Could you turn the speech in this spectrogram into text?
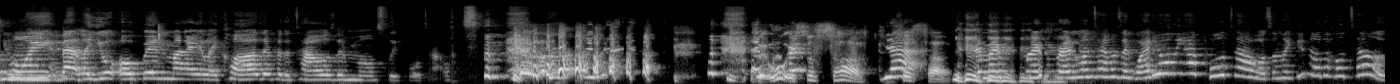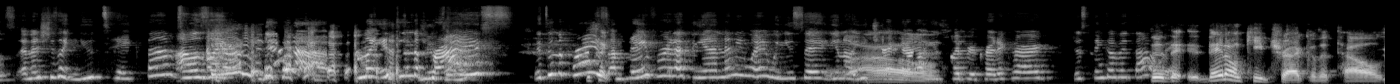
the point that like you'll open my like closet for the towels, they're mostly pool towels. It's like, Ooh, it's so soft. It's Yeah. so soft. and my, my friend one time was like, Why do you only have pool towels? I'm like, you know, the hotels. And then she's like, You take them? I was like, Yeah. I'm like, it's in the You price. It's in the price. like- I'm paying for it at the end anyway. When you say, you know, you check out, Wow. you swipe your credit card, just think of it that Dude, way. they, they don't keep track of the towels.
